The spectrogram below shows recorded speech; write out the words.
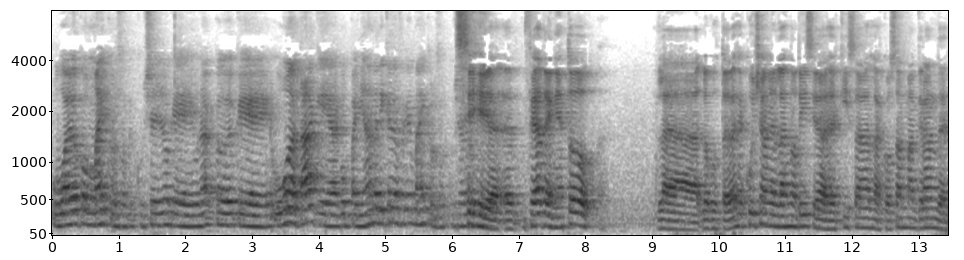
Hubo algo con Microsoft, escuché yo que, una, que hubo un ataque a compañías americanas que Microsoft. Sí, eh, eh, fíjate, en esto, la, lo que ustedes escuchan en las noticias es quizás las cosas más grandes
